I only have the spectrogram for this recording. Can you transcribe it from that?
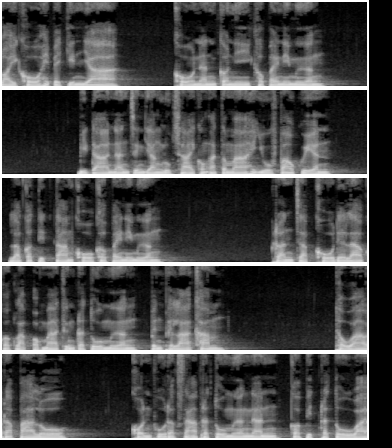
ปล่อยโคให้ไปกินหญ้า โคนั้นก็หนีเข้าไปในเมือง บิดานั้นจึงยังลูกชายของอาตมาให้อยู่เฝ้าเกวียน แล้วก็ติดตามโคเข้าไปในเมือง ครั้นจับโคได้แล้วก็กลับออกมาถึงประตูเมืองเป็นเพลาค่ำทวารปาโล คนผู้รักษาประตูเมืองนั้นก็ปิดประตูไว้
